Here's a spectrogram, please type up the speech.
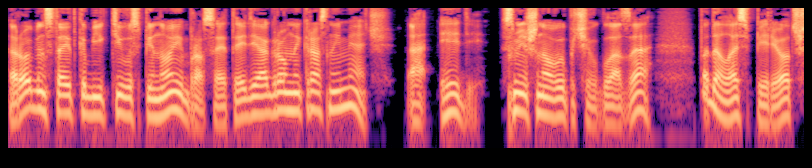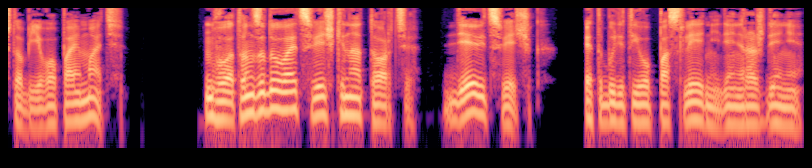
Робин стоит к объективу спиной и бросает Эдди огромный красный мяч, а Эдди, смешно выпучив глаза, подалась вперед, чтобы его поймать. Вот он задувает свечки на торте. Девять свечек. Это будет его последний день рождения.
